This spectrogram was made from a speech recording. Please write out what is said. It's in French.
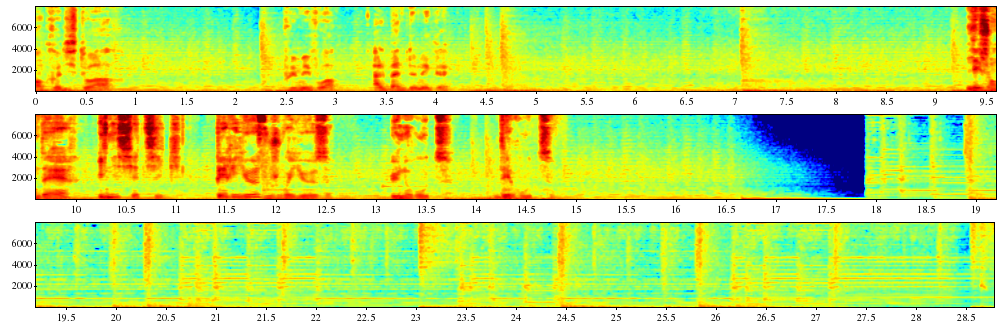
Encre d'histoire, Plume et Voix, Alban de Maigret. Légendaire, initiatique, périlleuse ou joyeuse, une route, des routes.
